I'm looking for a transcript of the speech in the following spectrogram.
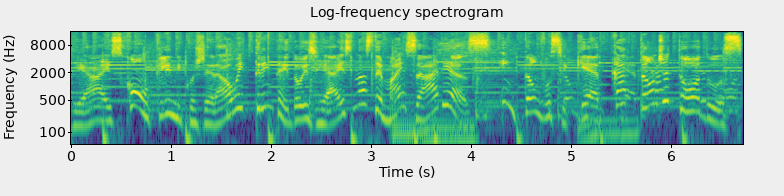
reais com o clínico geral e R$ reais nas demais áreas? Então você quer cartão de todos.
